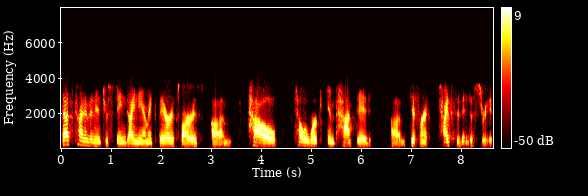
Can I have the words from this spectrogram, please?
that's kind of an interesting dynamic there as far as um, how telework impacted um, different types of industries.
